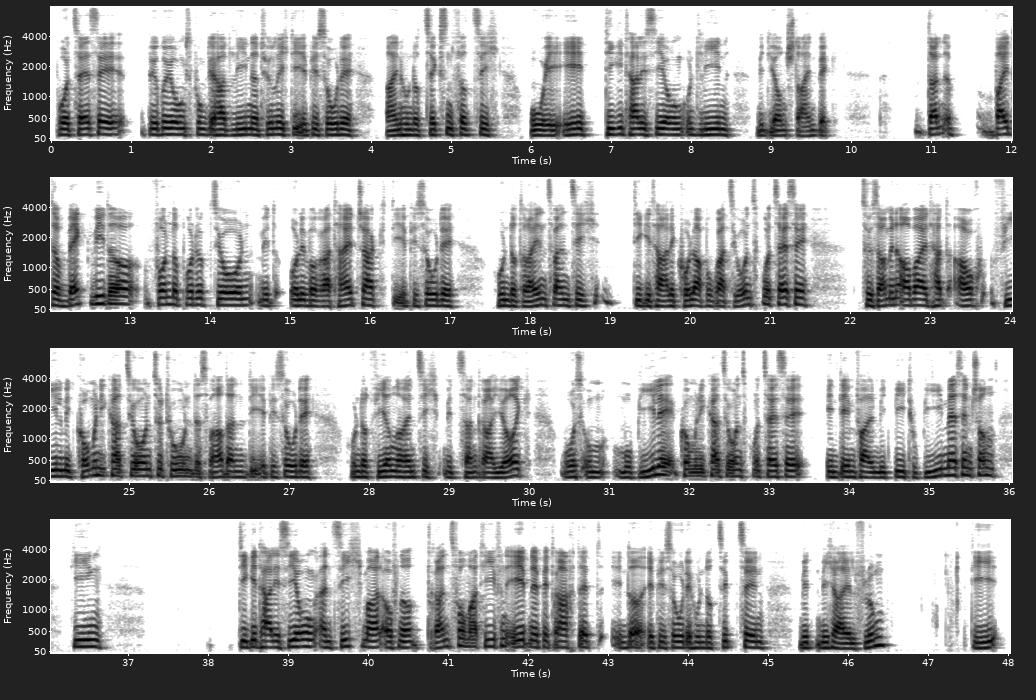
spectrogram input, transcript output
Prozesse Berührungspunkte hat, Lean natürlich die Episode 146 OEE e, Digitalisierung und Lean mit Jörn Steinbeck. Dann weiter weg wieder von der Produktion mit Oliver Ratajczak die Episode 123 digitale Kollaborationsprozesse. Zusammenarbeit hat auch viel mit Kommunikation zu tun. Das war dann die Episode 194 mit Sandra Jörg, wo es um mobile Kommunikationsprozesse, in dem Fall mit B2B-Messengern ging. Digitalisierung an sich mal auf einer transformativen Ebene betrachtet in der Episode 117 mit Michael Flum. Die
